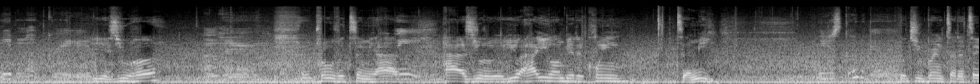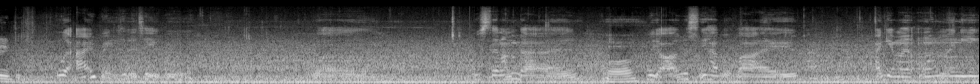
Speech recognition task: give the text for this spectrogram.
Need an upgrade. Is you her? I'm her. Prove it to me. How Queen. how is you you how you gonna be the queen to me? We just go together. What you bring to the table? What I bring to the table. Well, you said I'm bad. Uh-huh. We obviously have a vibe. I get my own money.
